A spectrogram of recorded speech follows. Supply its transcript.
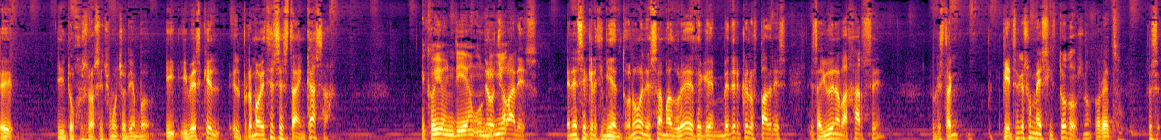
eh, y tú, José, lo has hecho mucho tiempo, y, y ves que el, el problema a veces está en casa. Es que hoy en día un de los chavales, en ese crecimiento, ¿no? en esa madurez, de que en vez de que los padres les ayuden a bajarse, lo que están, piensan que son Messi todos, ¿no? Correcto. Entonces,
